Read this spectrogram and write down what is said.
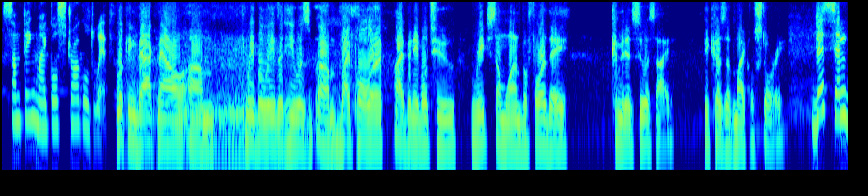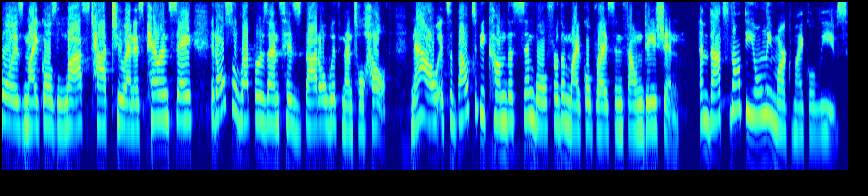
something Michael struggled with. Looking back now, um, we believe that he was um, bipolar. I've been able to reach someone before they committed suicide because of Michael's story. This symbol is Michael's last tattoo, and his parents say it also represents his battle with mental health. Now it's about to become the symbol for the Michael Bryson Foundation. And that's not the only mark Michael leaves.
